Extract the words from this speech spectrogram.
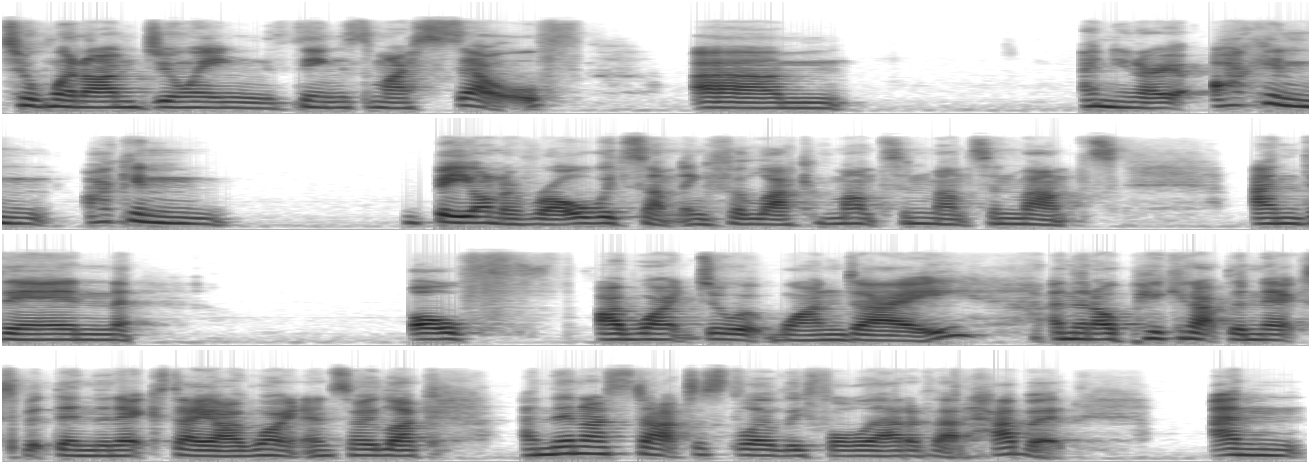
to when i'm doing things myself um and you know i can i can be on a roll with something for like months and months and months. And then i'll f- i won't do it one day and then i'll pick it up the next but then the next day i won't. And so like and then i start to slowly fall out of that habit. And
